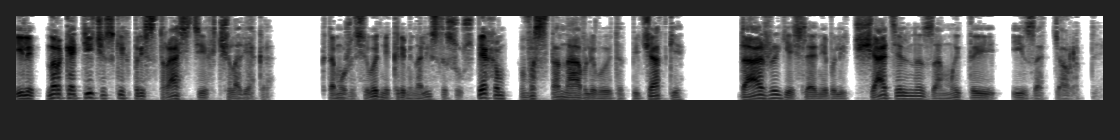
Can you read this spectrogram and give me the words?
или наркотических пристрастиях человека. К тому же сегодня криминалисты с успехом восстанавливают отпечатки, даже если они были тщательно замыты и затерты.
